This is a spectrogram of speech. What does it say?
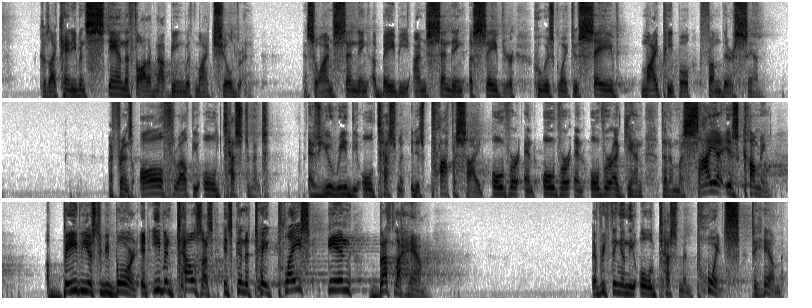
because I can't even stand the thought of not being with my children. And so I'm sending a baby, I'm sending a Savior who is going to save my people from their sin. My friends, all throughout the Old Testament, as you read the Old Testament, it is prophesied over and over and over again that a Messiah is coming. A baby is to be born. It even tells us it's going to take place in Bethlehem. Everything in the Old Testament points to him.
